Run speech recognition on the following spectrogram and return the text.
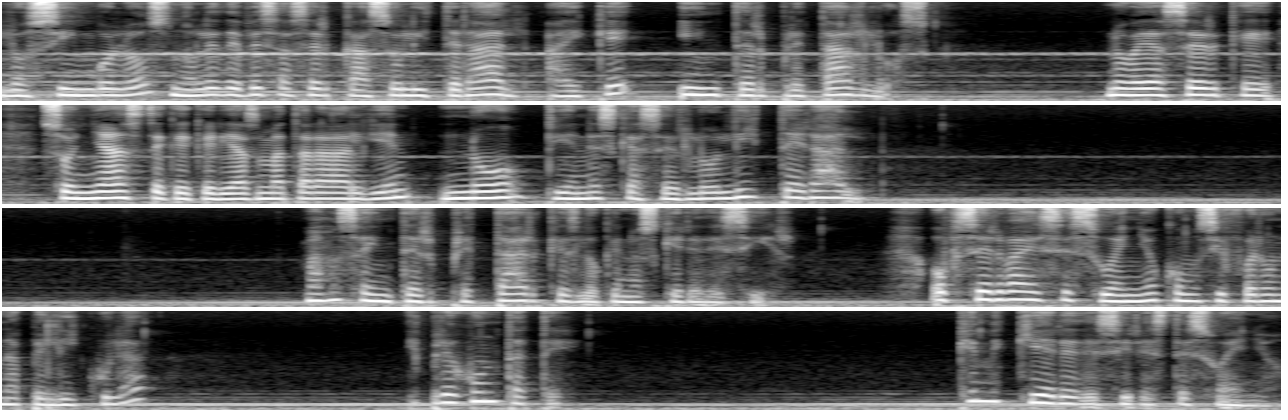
los símbolos no le debes hacer caso literal, hay que interpretarlos. No vaya a ser que soñaste que querías matar a alguien, no tienes que hacerlo literal. Vamos a interpretar qué es lo que nos quiere decir. Observa ese sueño como si fuera una película y pregúntate, ¿qué me quiere decir este sueño?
